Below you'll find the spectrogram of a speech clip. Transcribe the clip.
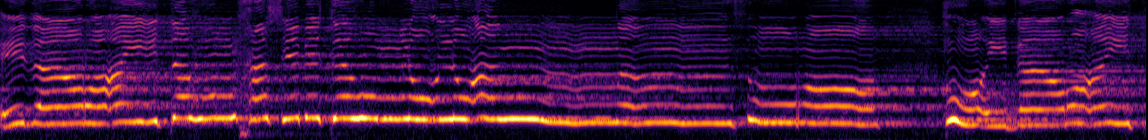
إذا رأيتهم حسبتهم لؤلؤا منثورا. وإذا رأيت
